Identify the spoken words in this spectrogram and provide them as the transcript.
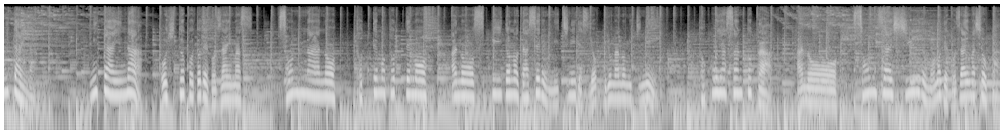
みたいな。みたいなお一言でございます。そんなあのとってもとってもあのスピードの出せる道にですよ。車の道に。床屋さんとかあのー存在しうるものでございましょうか。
